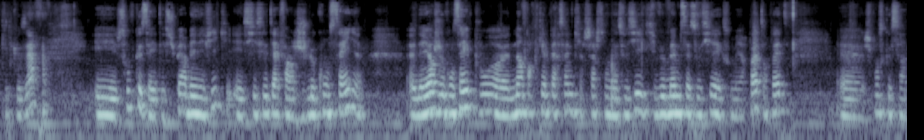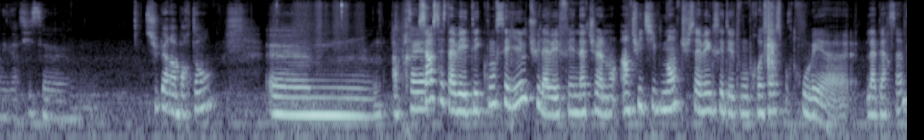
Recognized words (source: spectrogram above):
quelques heures. Et je trouve que ça a été super bénéfique, et si c'était, enfin, je le conseille. Euh, D'ailleurs, je le conseille pour euh, n'importe quelle personne qui recherche son associé et qui veut même s'associer avec son meilleur pote. En fait, je pense que c'est un exercice super important. Euh, après, ça, ça t'avait été conseillé ou tu l'avais fait naturellement, intuitivement Tu savais que c'était ton process pour trouver euh, la personne?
